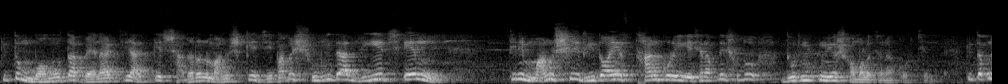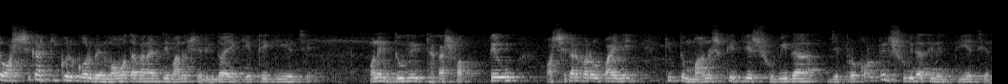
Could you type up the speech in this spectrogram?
কিন্তু মমতা ব্যানার্জি আজকে সাধারণ মানুষকে যেভাবে সুবিধা দিয়েছেন, তিনি মানুষের হৃদয়ে স্থান করে গিয়েছেন। আপনি শুধু দুর্নীতি নিয়ে সমালোচনা করছেন। কিন্তু আপনি অস্বীকার কী করে করবেন? মমতা ব্যানার্জি মানুষের হৃদয়ে গেঁথে গিয়েছে। অনেক দুর্নীতি থাকা সত্ত্বেও অস্বীকার করার উপায় নেই। কিন্তু মানুষকে যে সুবিধা, যে প্রকল্পের সুবিধা তিনি দিয়েছেন,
